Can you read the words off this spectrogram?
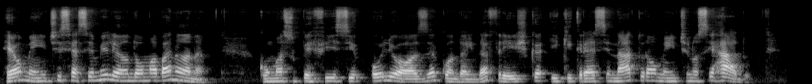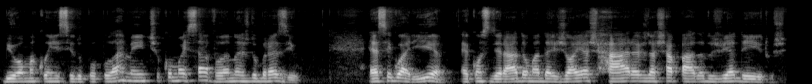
realmente se assemelhando a uma banana, com uma superfície oleosa quando ainda fresca e que cresce naturalmente no Cerrado, bioma conhecido popularmente como as savanas do Brasil. Essa iguaria é considerada uma das joias raras da Chapada dos Veadeiros,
